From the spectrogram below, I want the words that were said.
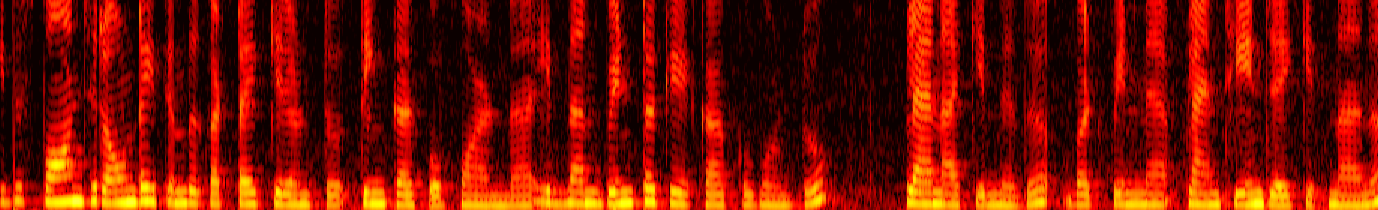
ಇದು ಸ್ಪಾಂಜ್ ರೌಂಡಾಗಿ ತಿಂದು ಕಟ್ಟಾಕಿರಂಟು ತಿಂಕ್ ಹಾಕೋಪಂಡ ಇದು ನಾನು ಬೆಂಟ ಕೇಕ್ ಹಾಕೋಗುಂಟು. ಪ್ಲ್ಯಾನ್ ಹಾಕಿದ್ನದು ಬಟ್ പിന്നെ ಪ್ಲ್ಯಾನ್ ಚೇಂಜ್ ಆಯ್ಕಿತ್ತು ನಾನು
